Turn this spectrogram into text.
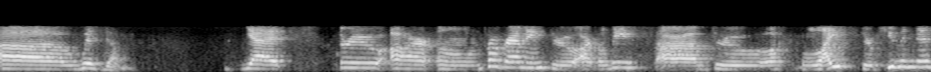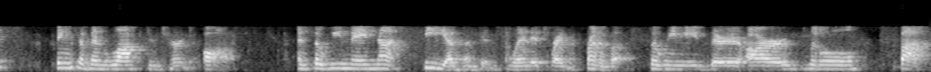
uh, wisdom. Yet, through our own programming, through our beliefs, um, through life, through humanness, things have been locked and turned off. And so we may not see abundance when it's right in front of us. So we need, there are little spots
